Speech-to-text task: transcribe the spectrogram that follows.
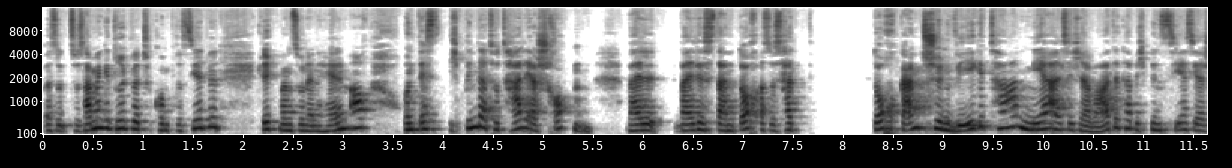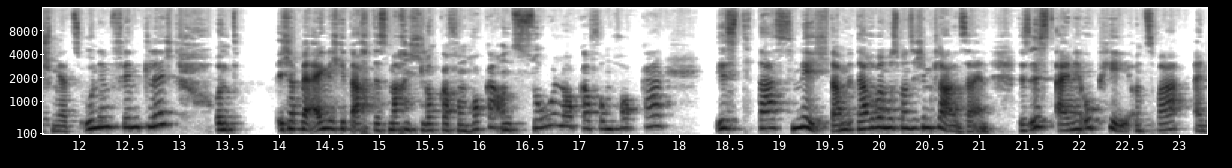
also zusammengedrückt wird, kompressiert wird, kriegt man so einen Helm auf. Und das, ich bin da total erschrocken, weil, weil das dann doch, also es hat doch ganz schön wehgetan, mehr als ich erwartet habe. Ich bin sehr, sehr schmerzunempfindlich und ich habe mir eigentlich gedacht, das mache ich locker vom Hocker und so locker vom Hocker ist das nicht. Damit, darüber muss man sich im Klaren sein. Das ist eine OP und zwar ein,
